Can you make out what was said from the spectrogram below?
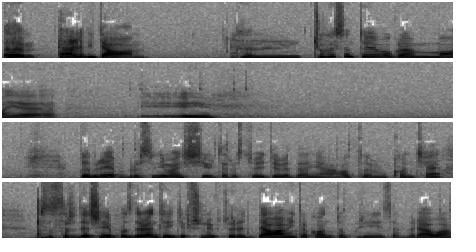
Em, ale wydałam. Em, Ciuchy są tutaj w ogóle moje. I... Dobra, ja po prostu nie mam sił teraz tutaj do gadania o tym koncie. Bardzo serdecznie pozdrawiam tej dziewczyny, która dała mi to konto, później je zabrała.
